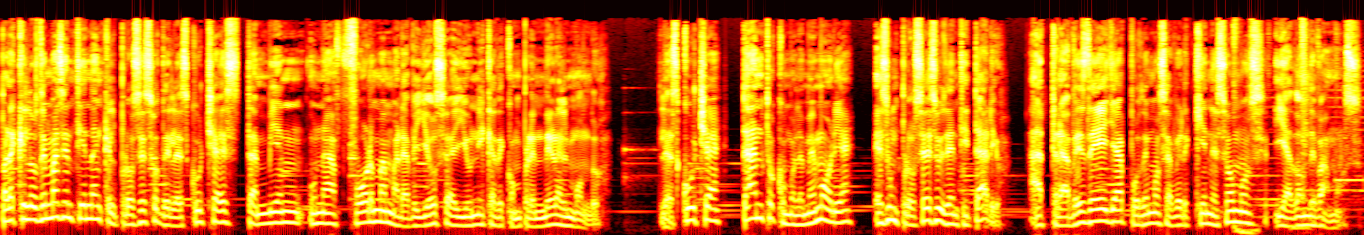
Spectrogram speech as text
para que los demás entiendan que el proceso de la escucha es también una forma maravillosa y única de comprender al mundo. La escucha, tanto como la memoria, es un proceso identitario. A través de ella podemos saber quiénes somos y a dónde vamos.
